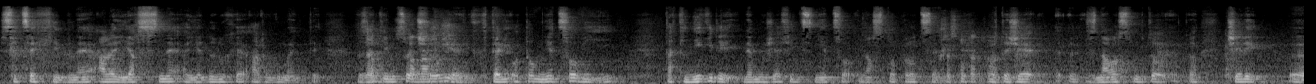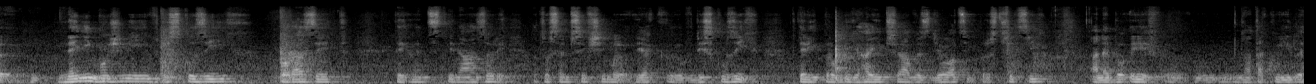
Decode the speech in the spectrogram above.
sice chybné, ale jasné a jednoduché argumenty. Zatímco člověk, který o tom něco ví, tak nikdy nemůže říct něco na 100%, tak protože znalost mu to, to čili e, není možný v diskuzích porazit tyhle ty názory. A to jsem si všiml, jak v diskuzích, které probíhají třeba ve sdělovacích prostředcích, anebo i na takovýchhle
